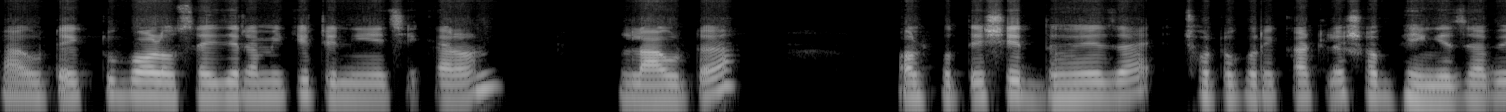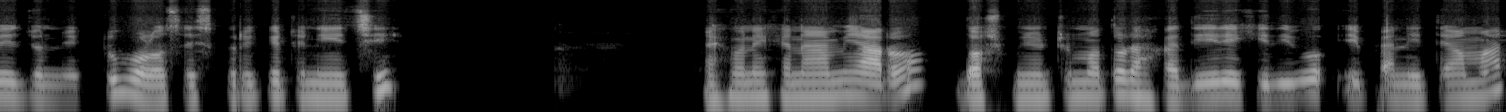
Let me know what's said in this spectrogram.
লাউটা একটু বড় সাইজের আমি কেটে নিয়েছি কারণ লাউটা অল্পতে সেদ্ধ হয়ে যায়। ছোট করে কাটলে সব ভেঙে যাবে। এই জন্য একটু বড় সাইজ করে কেটে নিয়েছি। এখন এখানে আমি আরও ১০ মিনিটের মতো ঢাকা দিয়ে রেখে দিব। এই পানিতে আমার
